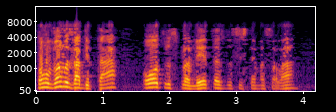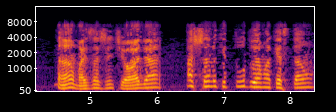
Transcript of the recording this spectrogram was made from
como vamos habitar outros planetas do sistema solar. Não, mas a gente olha achando que tudo é uma questão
